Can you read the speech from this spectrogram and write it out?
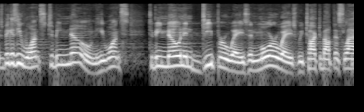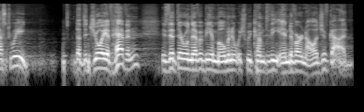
is because he wants to be known. He wants to be known in deeper ways, in more ways. We talked about this last week that the joy of heaven is that there will never be a moment in which we come to the end of our knowledge of God.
